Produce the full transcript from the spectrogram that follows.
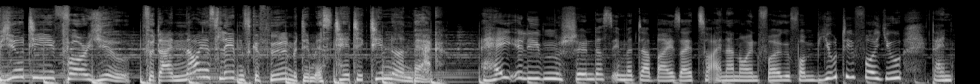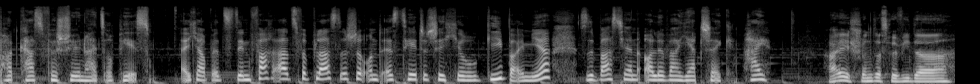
Beauty for You für dein neues Lebensgefühl mit dem Ästhetikteam Nürnberg. Hey ihr Lieben, schön, dass ihr mit dabei seid zu einer neuen Folge von Beauty for You, dein Podcast für Schönheits-OPs. Ich habe jetzt den Facharzt für plastische und ästhetische Chirurgie bei mir, Sebastian Oliver Jacek. Hi. Hi, schön, dass wir wieder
